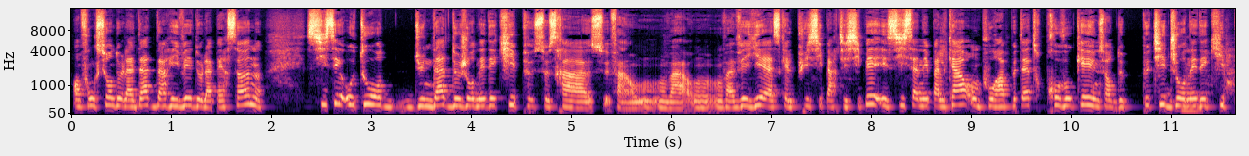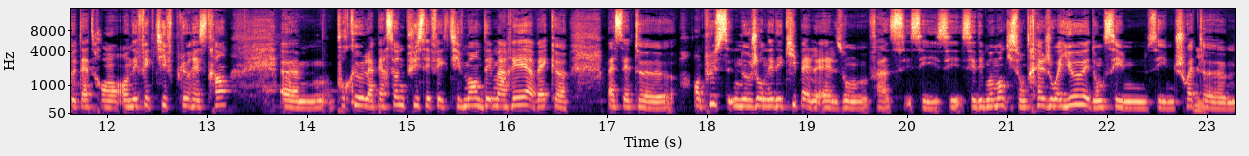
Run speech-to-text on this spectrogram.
en fonction de la date d'arrivée de la personne, si c'est autour d'une date de journée d'équipe, ce sera, enfin, on va, on, va veiller à ce qu'elle puisse y participer. Et si ça n'est pas le cas, on pourra peut-être provoquer une sorte de petite journée d'équipe, peut-être en, effectif plus restreint, euh, pour que la personne puisse effectivement démarrer avec euh, bah, cette, euh, en plus nos journées d'équipe, elles, ont, enfin, c'est des moments qui sont très joyeux et donc c'est une, une chouette, euh,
